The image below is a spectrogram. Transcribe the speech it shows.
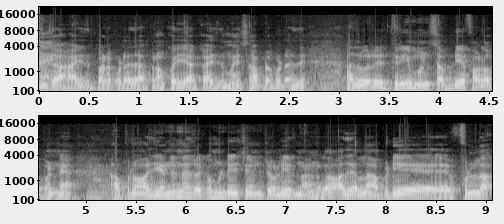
அந்த இது படக்கூடாது. அப்புறம் கொய்யாக்காய் இது மாதிரி சாப்பிடக்கூடாது. அது ஒரு த்ரீ மந்த்ஸ் அப்படியே ஃபாலோ பண்ணேன். அப்புறம் அது என்னென்ன ரெக்கமெண்டேஷன் சொல்லியிருந்தாங்களோ அதெல்லாம் அப்படியே ஃபுல்லாக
